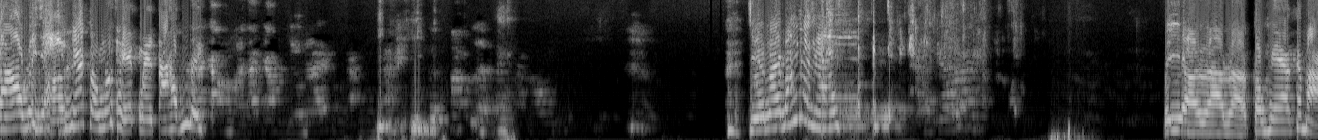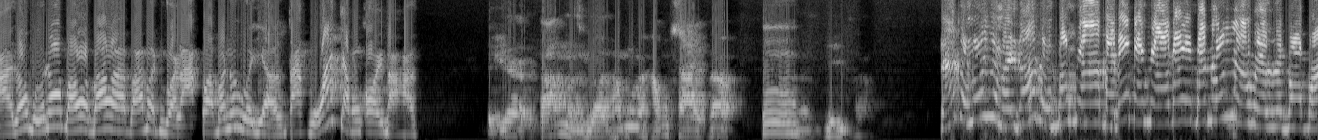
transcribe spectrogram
Tao bây giờ hết tao nói thiệt mày tao không đi. Chiều nay bắn cái ngày bây giờ là, là tao nghe cái bà đó bữa đó bảo bà bà bên Hòa Lạc và bà nói bây giờ người ta quá trông coi bà thì tám mình lên không không sai phải không? Ừ. Không? đã tao nói như mày đó rồi bao ra bà đó bao ra đây? Bà nói nhau rồi, rồi bà bà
